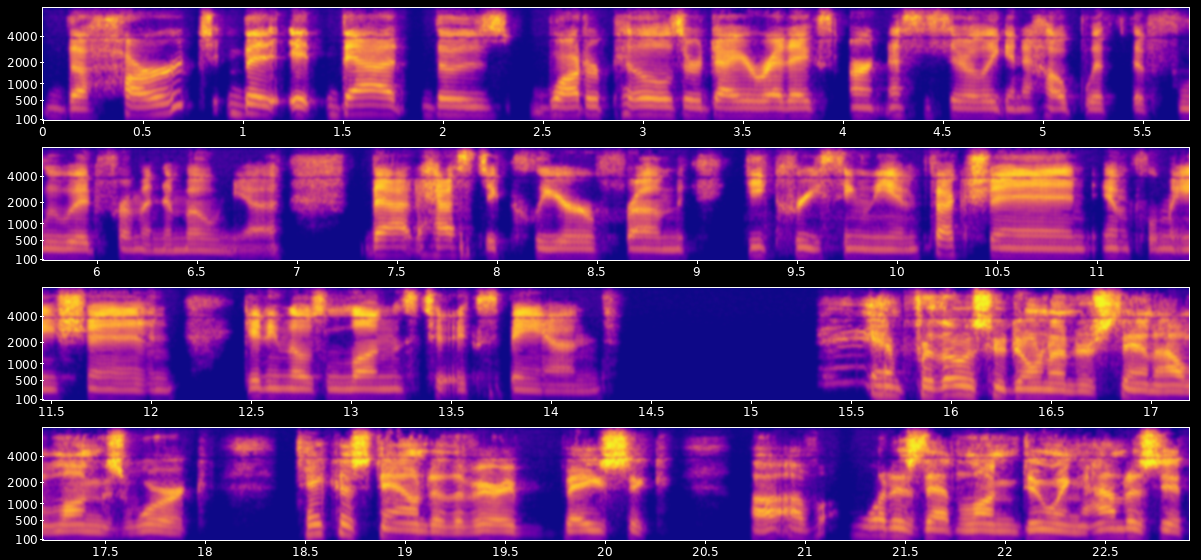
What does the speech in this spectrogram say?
the heart, but it, that those water pills or diuretics aren't necessarily going to help with the fluid from a pneumonia. That has to clear from decreasing the infection, inflammation, getting those lungs to expand. And for those who don't understand how lungs work, take us down to the very basic uh, of what is that lung doing? How does it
